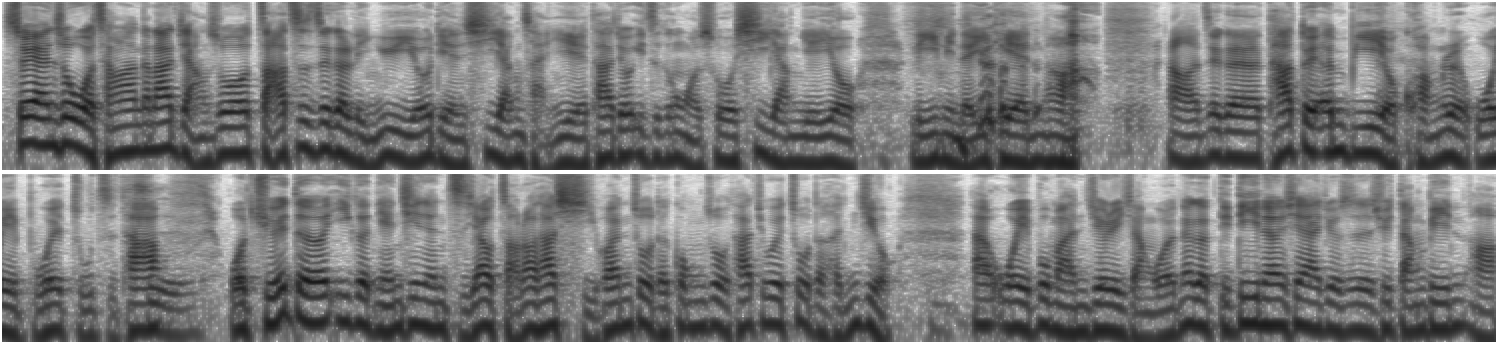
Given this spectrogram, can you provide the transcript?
虽然说我常常跟他讲说，杂志这个领域有点夕阳产业，他就一直跟我说，夕阳也有黎明的一天啊。啊，这个他对 NBA 有狂热，我也不会阻止他。我觉得一个年轻人只要找到他喜欢做的工作，他就会做得很久。那我也不瞒 Jerry 讲，我那个弟弟呢，现在就是去当兵啊，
